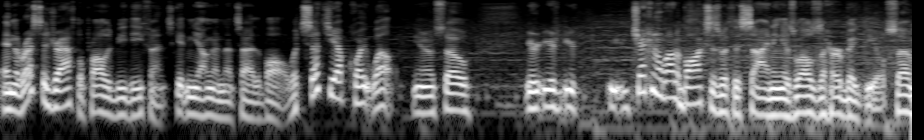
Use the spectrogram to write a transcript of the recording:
And the rest of the draft will probably be defense, getting young on that side of the ball, which sets you up quite well. You know, so you're, you're, you're checking a lot of boxes with this signing as well as the Herbig deal. So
